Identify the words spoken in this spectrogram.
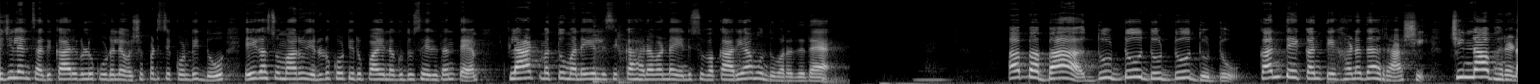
ವಿಜಿಲೆನ್ಸ್ ಅಧಿಕಾರಿಗಳು ಕೂಡಲೇ ವಶಪಡಿಸಿಕೊಂಡಿದ್ದು, ಈಗ ಸುಮಾರು ಎರಡು ಕೋಟಿ ರೂಪಾಯಿ ನಗದು ಸೇರಿದಂತೆ ಫ್ಲಾಟ್ ಮತ್ತು ಮನೆಯಲ್ಲಿ ಸಿಕ್ಕ ಹಣವನ್ನ ಎನಿಸುವ ಕಾರ್ಯ ಮುಂದುವರೆದಿದೆ. ಅಬ್ಬಬ್ಬಾ, ದುಡ್ಡು ದುಡ್ಡು ದುಡ್ಡು. ಕಂತೆ ಕಂತೆ ಹಣದ ರಾಶಿ, ಚಿನ್ನಾಭರಣ,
